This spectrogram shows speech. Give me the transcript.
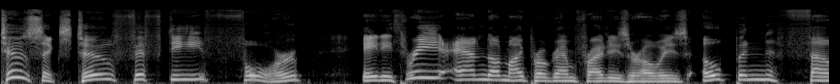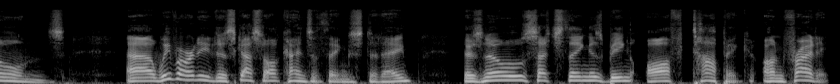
262 5483. And on my program, Fridays are always open phones. Uh, we've already discussed all kinds of things today. There's no such thing as being off topic on Friday.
